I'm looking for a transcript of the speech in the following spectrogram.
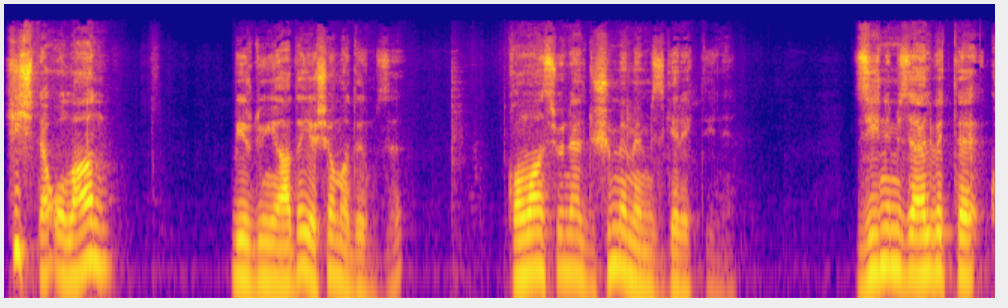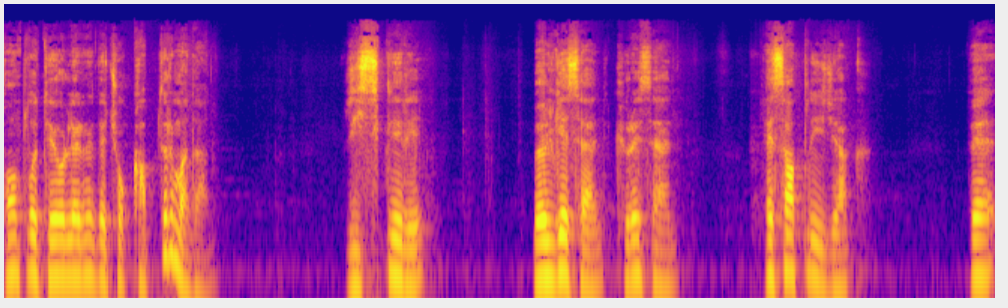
hiç de olağan bir dünyada yaşamadığımızı, konvansiyonel düşünmememiz gerektiğini, zihnimizi elbette komplo teorilerine de çok kaptırmadan riskleri bölgesel, küresel hesaplayacak ve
